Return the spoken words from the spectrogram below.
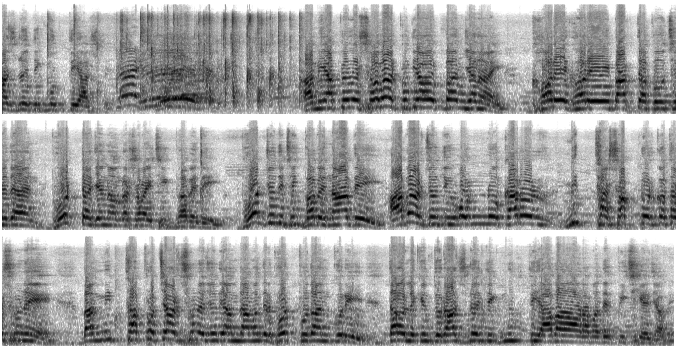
রাজনৈতিক মুক্তি আসবে। আমি আপনাদের সবার প্রতি আহ্বান জানাই, ঘরে ঘরে এই বার্তা পৌঁছে দেন, ভোটটা যেন আমরা সবাই ঠিকভাবে দেই। ভোট যদি ঠিকভাবে না দেই, আবার যদি অন্য কারোর মিথ্যা স্বপ্নের কথা শুনে বা মিথ্যা প্রচার শুনে যদি আমরা আমাদের ভোট প্রদান করি, তাহলে কিন্তু রাজনৈতিক মুক্তি আবার আমাদের পিছিয়ে যাবে।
